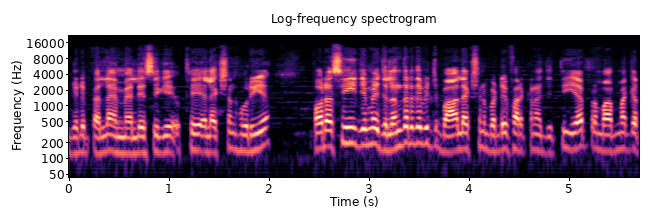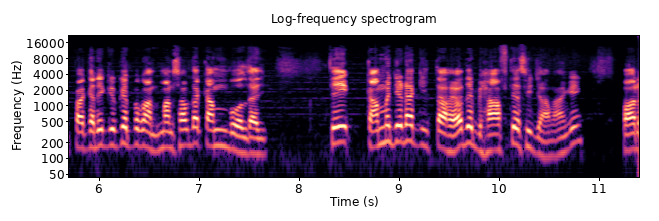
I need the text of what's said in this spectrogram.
ਜਿਹੜੇ ਪਹਿਲਾਂ ਐਮਐਲਏ ਸੀਗੇ, ਉੱਥੇ ਇਲੈਕਸ਼ਨ ਹੋ ਰਹੀ ਹੈ। ਔਰ ਅਸੀਂ ਜਿਵੇਂ ਜਲੰਧਰ ਦੇ ਵਿੱਚ ਬਾ ਇਲੈਕਸ਼ਨ ਵੱਡੇ ਫ਼ਰਕ ਨਾਲ ਜਿੱਤੀ ਹੈ, ਪ੍ਰਮਾਤਮਾ ਕਿਰਪਾ ਕਰੇ, ਕਿਉਂਕਿ ਭਗਵੰਤ ਮਾਨ ਸਾਹਿਬ ਦਾ ਕੰਮ ਬੋਲਦਾ ਜੀ। ਤੇ ਕੰਮ ਜਿਹੜਾ ਕੀਤਾ ਹੋਇਆ, ਉਹਦੇ ਬਿਹਾਫ ਤੇ ਅਸੀਂ ਜਾਵਾਂਗੇ। ਔਰ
